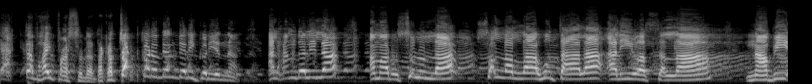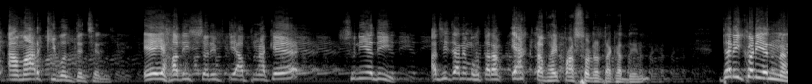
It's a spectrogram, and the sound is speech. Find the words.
একটা ভাই পাঁচশোটা টাকা, চট করে দেন, দেরি করিয়েন না। আলহামদুলিল্লাহ, আমার রসুল্লাহ সাল্লাল্লাহু তাআলা আলী ওয়াসাল্লাম, নাবি আমার কি বলতেছেন? এই হাদিস শরীফটি আপনাকে শুনিয়ে দিই। আজি জানে মোহতারাম, একটা ভাই পাঁচশোটা টাকা দেন। দেরি করিয়েন না।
